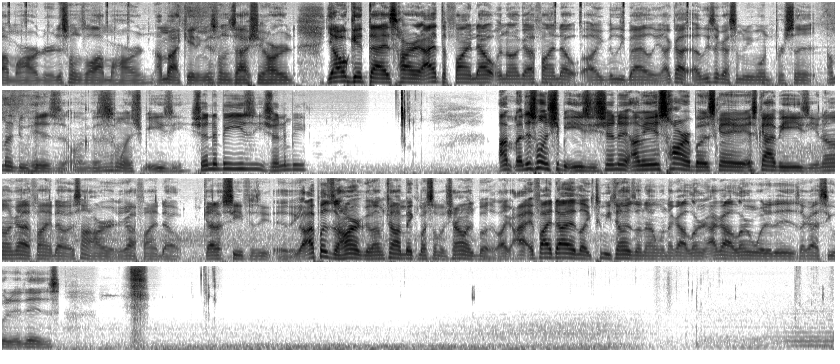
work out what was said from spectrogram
lot more harder. This one's a lot more hard. I'm not kidding. This one's actually hard. Y'all get that? It's hard. I had to find out, and I gotta find out like really badly. I got at least I got 71 percent. I'm gonna do his one because this one should be easy. Shouldn't it be easy? Shouldn't it be? I'm, this one should be easy, shouldn't it? I mean, it's hard, but it's gonna it's gotta be easy. You know, I gotta find out. It's not hard. I gotta find out. Gotta see if it's. e- I put it hard because I'm trying to make myself a challenge. But like, I, if I died like too many times on that one, I gotta learn. I gotta learn what it is. I gotta see what it is.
